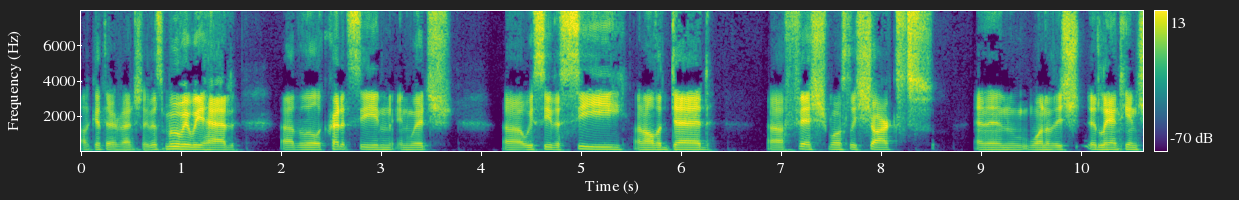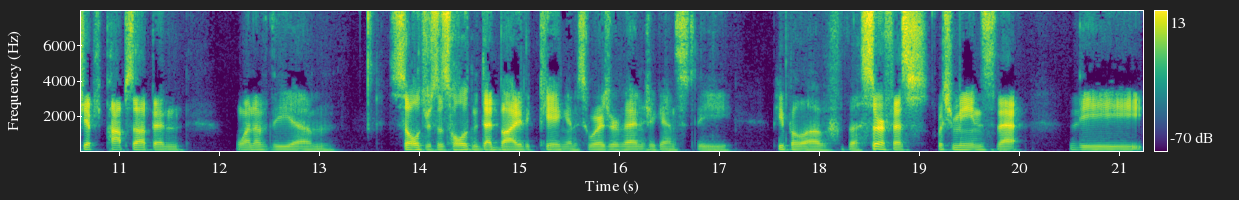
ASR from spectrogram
I'll get there eventually. This movie we had uh, the little credit scene in which uh, we see the sea and all the dead uh, fish, mostly sharks, and then one of the sh- Atlantean ships pops up, and one of the um, soldiers is holding the dead body of the king and swears revenge against the people of the surface, which means that the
